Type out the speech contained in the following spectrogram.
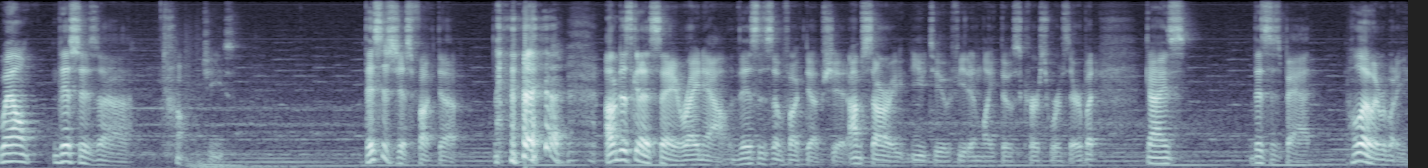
Well, this is, uh. Oh, jeez. This is just fucked up. I'm just gonna say right now, this is some fucked up shit. I'm sorry, YouTube, if you didn't like those curse words there, but guys, this is bad. Hello, everybody.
